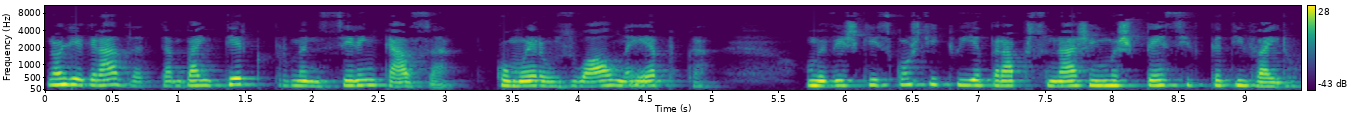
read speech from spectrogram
Não lhe agrada também ter que permanecer em casa como era usual na época, uma vez que isso constituía para a personagem uma espécie de cativeiro,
